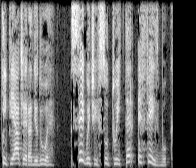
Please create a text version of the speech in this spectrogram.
Ti piace Radio 2? Seguici su Twitter e Facebook.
